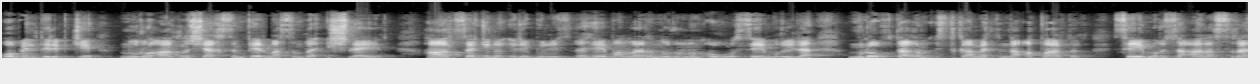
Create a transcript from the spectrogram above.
O bildirib ki, Nuru adlı şəxsin fermasında işləyir. Hadisə günü iribünizli heyvanları Nurunun oğlu Seymur ilə Murovdağın istiqamətində apardıq. Seymur isə ara sıra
